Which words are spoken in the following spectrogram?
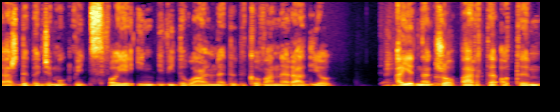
każdy będzie mógł mieć swoje indywidualne, dedykowane radio, a jednakże oparte o tym,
